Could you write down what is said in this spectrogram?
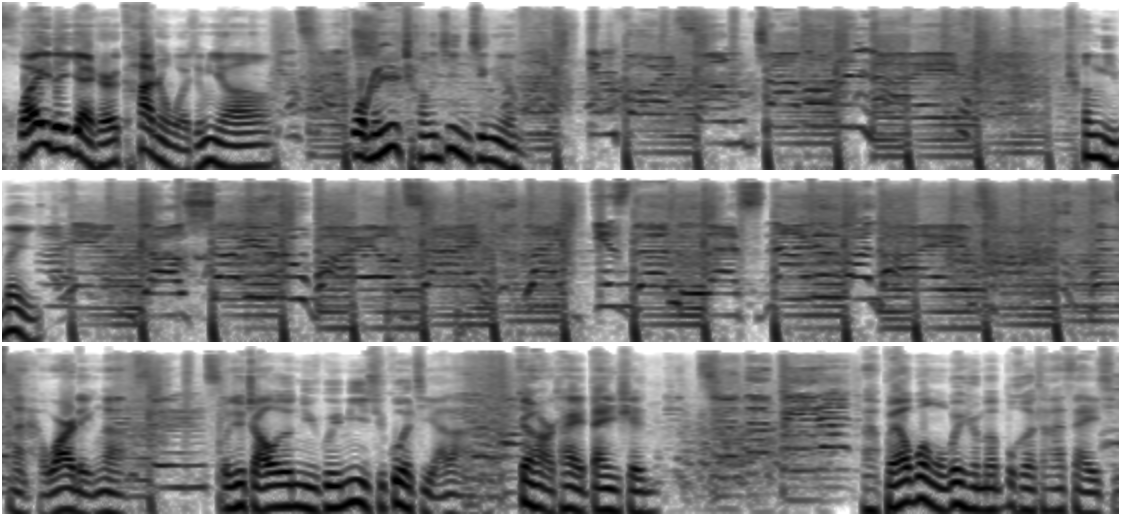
怀疑的眼神看着我，行不行？我们是诚信经营。撑你妹！哎，五二零啊，我就找我的女闺蜜去过节了，正好她也单身。啊，不要问我为什么不和她在一起，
